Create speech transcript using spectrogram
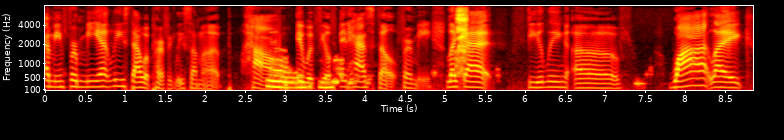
I mean for me at least that would perfectly sum up how it would feel. It has felt for me like that feeling of why like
